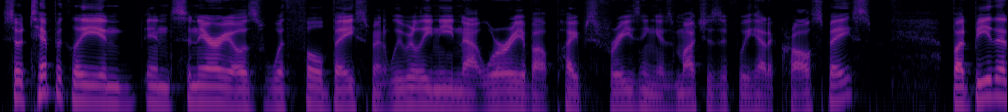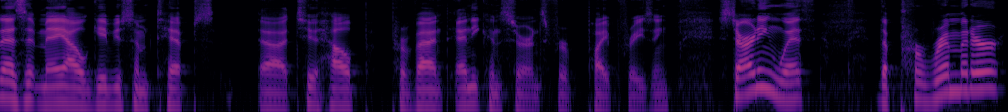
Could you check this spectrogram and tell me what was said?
So typically in, in scenarios with full basement, we really need not worry about pipes freezing as much as if we had a crawl space. But be that as it may, I will give you some tips uh, to help prevent any concerns for pipe freezing. Starting with the perimeter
